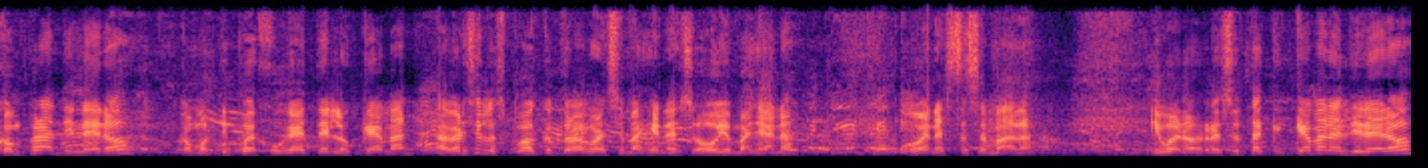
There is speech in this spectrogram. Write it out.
compran dinero como tipo de juguete, lo queman. A ver si los puedo capturar algunas imágenes hoy o mañana o en esta semana. Y bueno, resulta que queman el dinero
